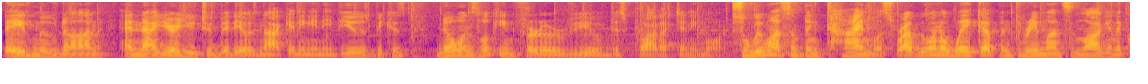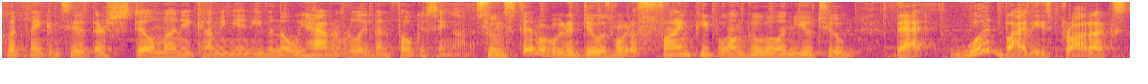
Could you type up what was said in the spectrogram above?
they've moved on, and now your YouTube video is not getting any views because no one's looking for a review of this product anymore. So we want something timeless, right? We want to wake up in three months and log into ClickBank and see that there's still money coming in, even though we haven't really been focusing on it. So instead, what we're to do is we're to find people on Google and YouTube that would buy these products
